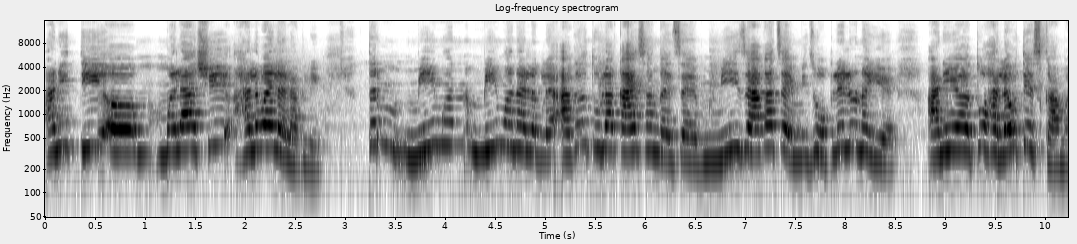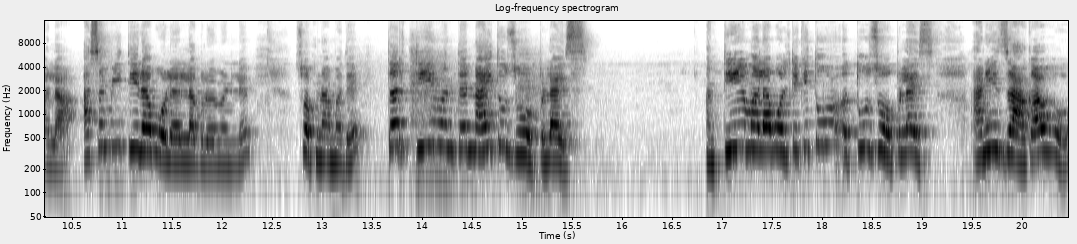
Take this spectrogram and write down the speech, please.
आणि ती मला अशी हलवायला लागली. तर मी म्हण मी म्हणायला लागले अगं तुला काय सांगायचं आहे मी जागाच आहे मी झोपलेलो नाही आहे आणि तू हलवतेस का मला? असं मी तिला बोलायला लागलो आहे म्हणले स्वप्नामध्ये. तर ती म्हणते नाही तू झोपलायस. ती मला बोलते की तू तू झोपलायस आणि जागा हो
